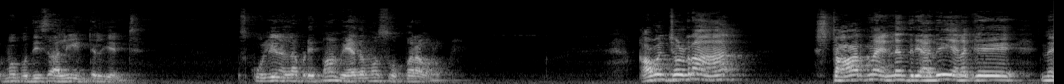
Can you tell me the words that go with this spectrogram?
ரொம்ப புத்திசாலி இன்டெலிஜென்ட் ஸ்கூல்லையும் நல்லா படிப்பான் வேதமும் சூப்பராக வரும். அவன் சொல்கிறான் ஸ்டார்னா என்னன்னு தெரியாது எனக்கு இந்த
